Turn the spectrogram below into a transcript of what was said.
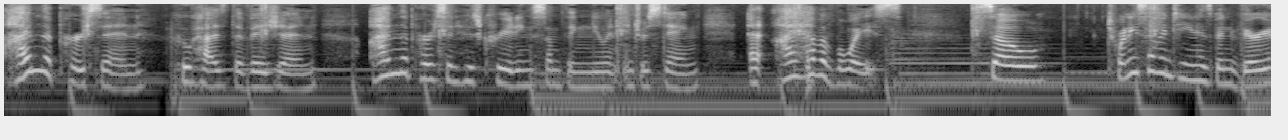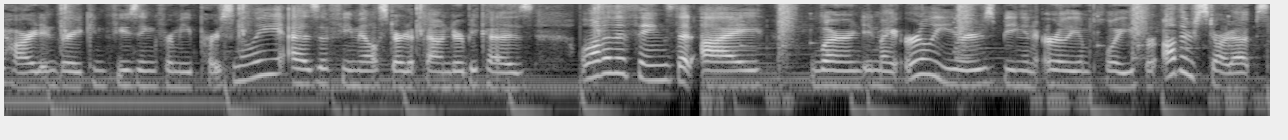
I'm the person who has the vision. I'm the person who's creating something new and interesting, and I have a voice. So, 2017 has been very hard and very confusing for me personally as a female startup founder because a lot of the things that I learned in my early years being an early employee for other startups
